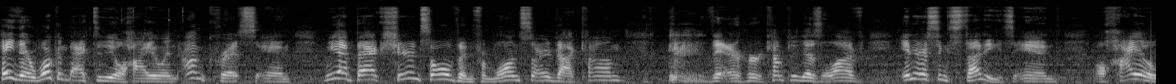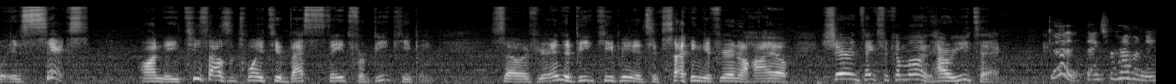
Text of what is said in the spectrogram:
Hey there, welcome back to the Ohioan. I'm Chris, and we have back Sharon Sullivan from Lawnstarter.com. there, her company does a lot of interesting studies, and Ohio is sixth on the 2022 best states for beekeeping. So if you're into beekeeping, it's exciting if you're in Ohio. Sharon, thanks for coming on. How are you today? Good. Thanks for having me.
